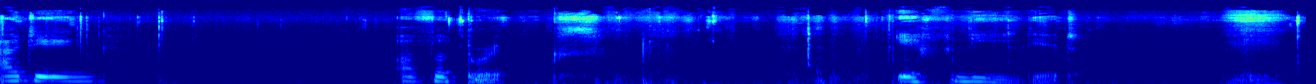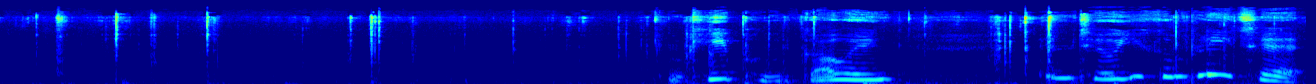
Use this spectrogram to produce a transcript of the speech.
adding other bricks if needed and keep on going until you complete it.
